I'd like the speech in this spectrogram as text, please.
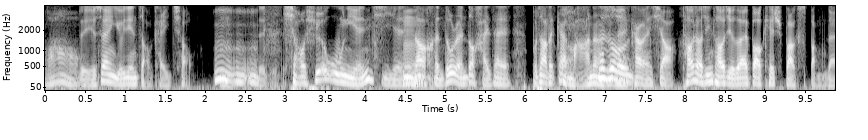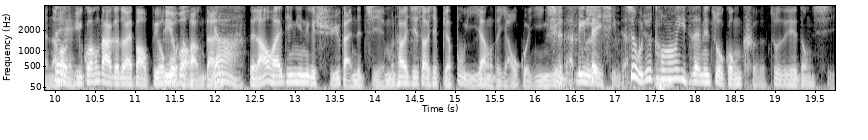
哇哦，对，也算有点早开窍。嗯嗯嗯对对对。小学五年级耶，你知道很多人都还在不知道在干嘛呢。嗯那时候开玩笑陶小新、陶姐都在报 Cashbox 榜单，然后余光大哥都在报 Billboard 的榜单。呀，对，然后我还听听那个徐凡的节目，他会介绍一些比较不一样的摇滚音乐，是的，另类型的。所以我就通通一直在那边做功课，做这些东西。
